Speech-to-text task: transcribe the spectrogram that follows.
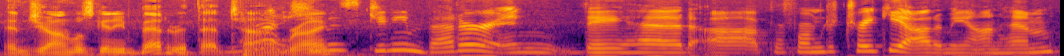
and Jon was getting better at that time, yeah, right? he was getting better, and they had uh, performed a tracheotomy on him,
